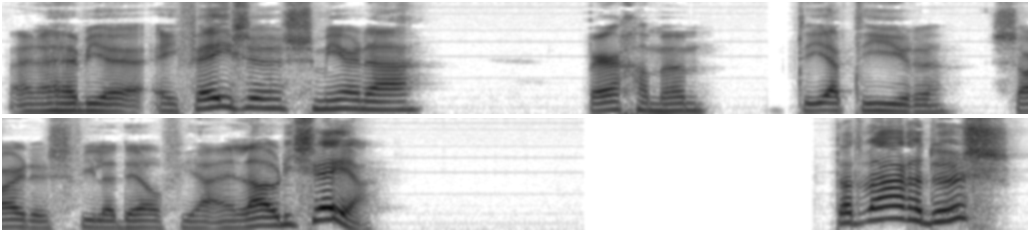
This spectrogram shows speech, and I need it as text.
En dan heb je Efeze, Smyrna, Pergamum, Thyatire, Sardis, Philadelphia en Laodicea. Dat waren dus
